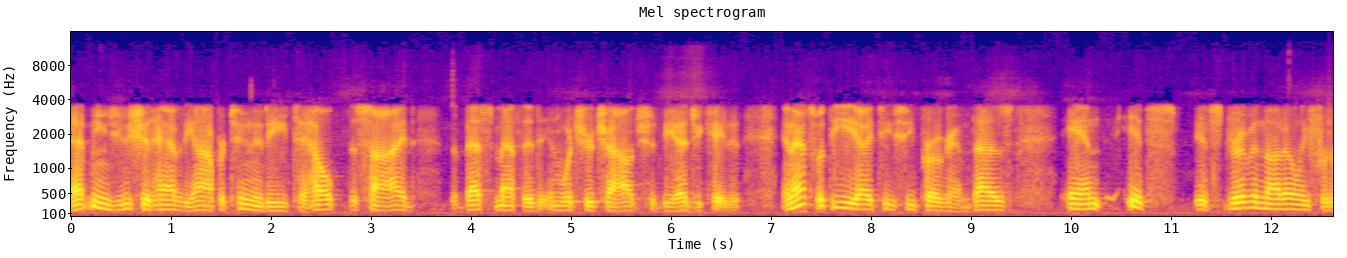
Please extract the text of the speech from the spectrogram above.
that means you should have the opportunity to help decide the best method in which your child should be educated. And that's what the EITC program does. And it's it's driven not only for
